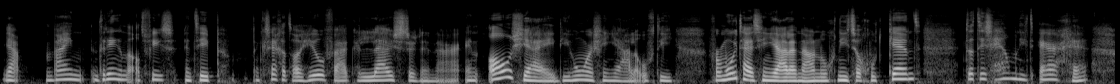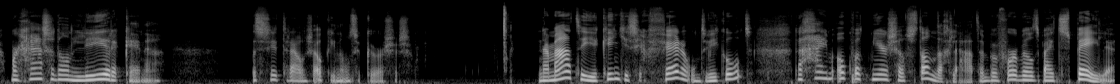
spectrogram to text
ja, mijn dringende advies en tip, ik zeg het al heel vaak, luister ernaar. En als jij die hongersignalen of die vermoeidheidssignalen nou nog niet zo goed kent, dat is helemaal niet erg hè, maar ga ze dan leren kennen. Dat zit trouwens ook in onze cursus naarmate je kindje zich verder ontwikkelt, dan ga je hem ook wat meer zelfstandig laten. Bijvoorbeeld bij het spelen.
